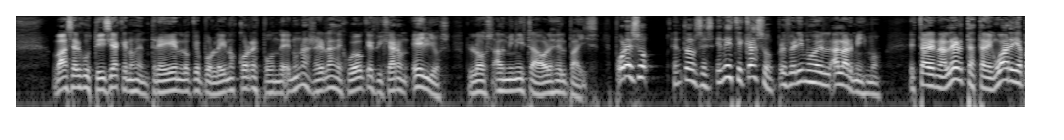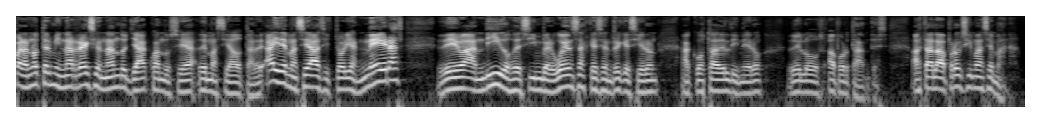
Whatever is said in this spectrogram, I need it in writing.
Va a ser justicia que nos entreguen lo que por ley nos corresponde en unas reglas de juego que fijaron ellos, los administradores del país. Por eso, entonces, en este caso, preferimos el alarmismo estar en alerta, estar en guardia para no terminar reaccionando ya cuando sea demasiado tarde. Hay demasiadas historias negras de bandidos, de sinvergüenzas que se enriquecieron a costa del dinero de los aportantes. Hasta la próxima semana.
